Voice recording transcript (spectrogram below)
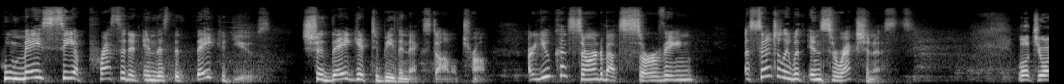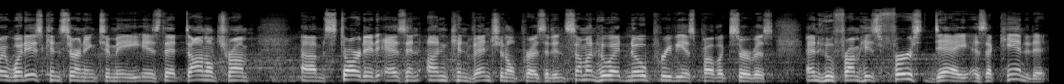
who may see a precedent in this that they could use should they get to be the next Donald Trump? Are you concerned about serving essentially with insurrectionists. Well, Joy, what is concerning to me is that Donald Trump um, started as an unconventional president, someone who had no previous public service, and who, from his first day as a candidate,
